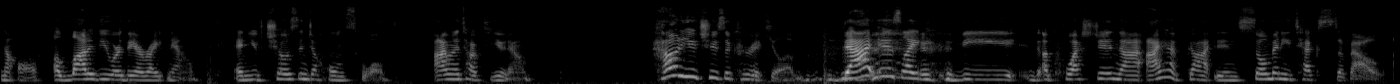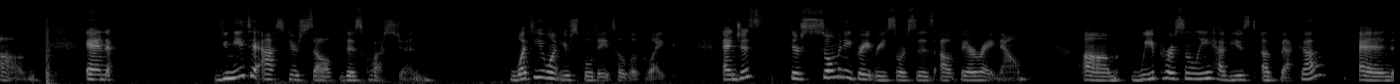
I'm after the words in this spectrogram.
not all, a lot of you are there right now, and you've chosen to homeschool. I want to talk to you now. How do you choose a curriculum? that is like the a question that I have gotten so many texts about. Um, and you need to ask yourself this question: What do you want your school day to look like? And just there's so many great resources out there right now. Um, we personally have used Abeka, and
